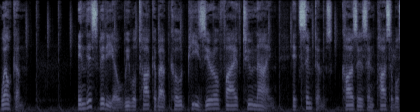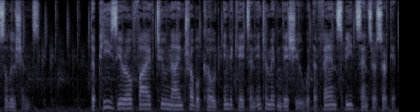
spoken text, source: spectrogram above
Welcome. In this video we will talk about code P0529, its symptoms, causes and possible solutions. The P0529 trouble code indicates an intermittent issue with the fan speed sensor circuit.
